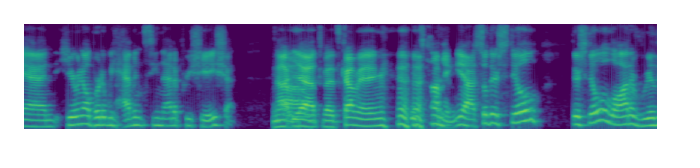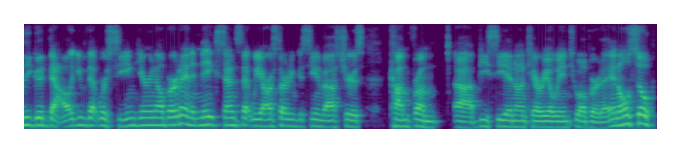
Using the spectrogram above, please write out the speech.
And here in Alberta, we haven't seen that appreciation. Not um, yet, but it's coming. it's coming. Yeah. So there's still there's still a lot of really good value that we're seeing here in Alberta, and it makes sense that we are starting to see investors come from uh, BC and Ontario into Alberta, and also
